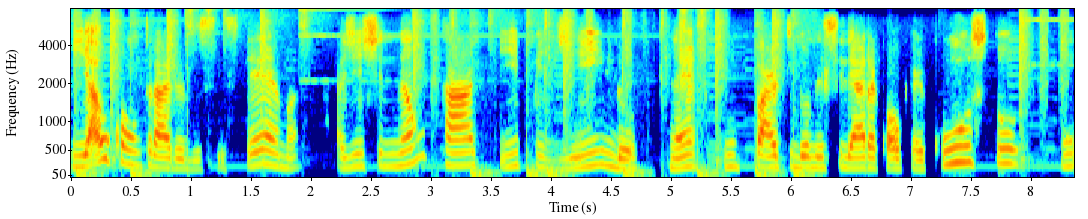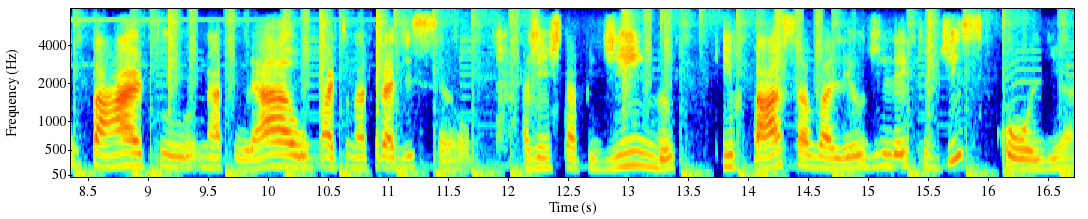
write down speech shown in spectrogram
E ao contrário do sistema, a gente não está aqui pedindo né, um parto domiciliar a qualquer custo, um parto natural, um parto na tradição. A gente está pedindo que faça valer o direito de escolha,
